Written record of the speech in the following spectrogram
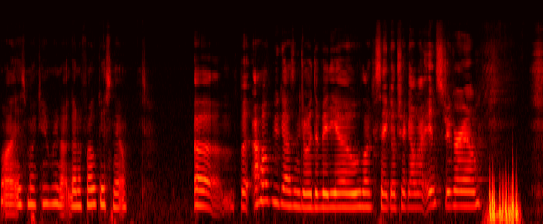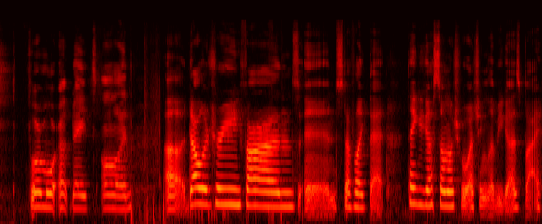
Why is my camera not going to focus now? Um, but I hope you guys enjoyed the video. Like I said, go check out my Instagram for more updates on uh, Dollar Tree finds and stuff like that. Thank you guys so much for watching. Love you guys. Bye.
